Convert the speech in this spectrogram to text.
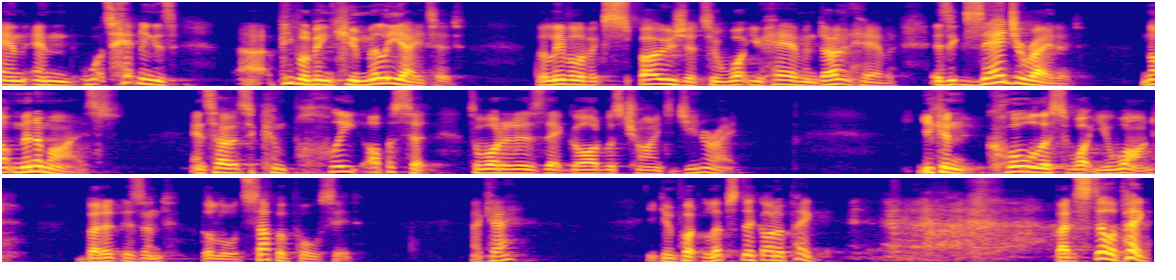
And, and what's happening is uh, people are being humiliated. The level of exposure to what you have and don't have is exaggerated, not minimized. And so it's a complete opposite to what it is that God was trying to generate. You can call this what you want, but it isn't the Lord's Supper, Paul said. Okay? You can put lipstick on a pig, but it's still a pig.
